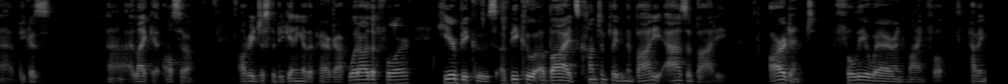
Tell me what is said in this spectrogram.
uh, because uh, I like it also. I'll read just the beginning of the paragraph. What are the four? Here, bhikkhus. A bhikkhu abides contemplating the body as a body, ardent, fully aware and mindful, having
